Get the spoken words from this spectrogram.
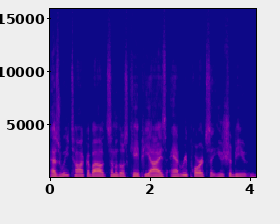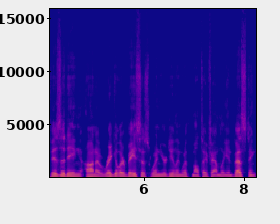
as we talk about some of those KPIs and reports that you should be visiting on a regular basis when you're dealing with multifamily investing.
